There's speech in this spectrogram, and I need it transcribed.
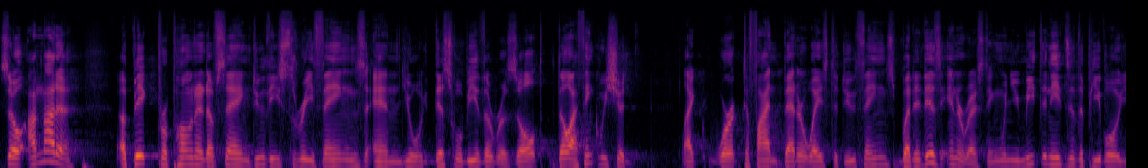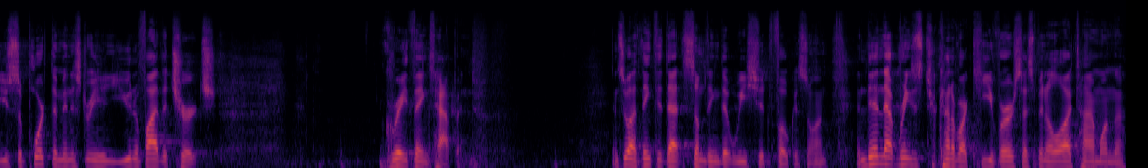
So I'm not a, a big proponent of saying do these three things and this will be the result, though I think we should like work to find better ways to do things. But it is interesting when you meet the needs of the people, you support the ministry, and you unify the church, great things happen. And so I think that that's something that we should focus on. And then that brings us to kind of our key verse. I spent a lot of time on the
